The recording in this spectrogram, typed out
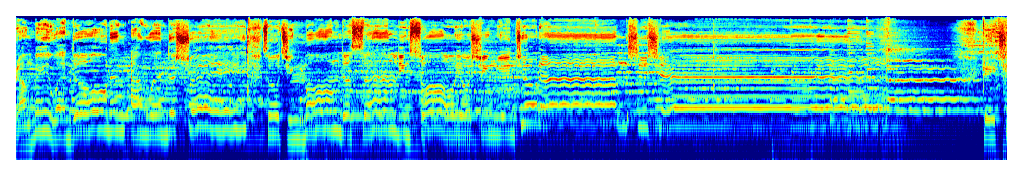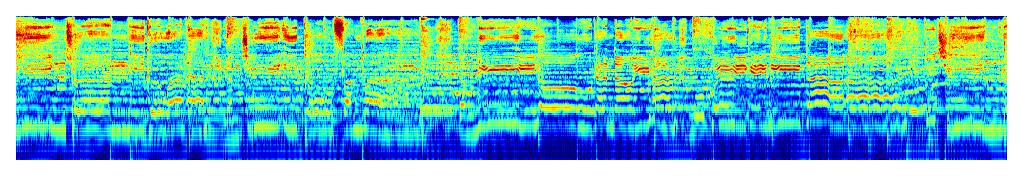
让每晚都能安稳的睡。走进梦的森林，所有心愿就能实现。给春一个晚安，让记忆都放慢。当你又感到遗憾，我会给你答案。给情人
